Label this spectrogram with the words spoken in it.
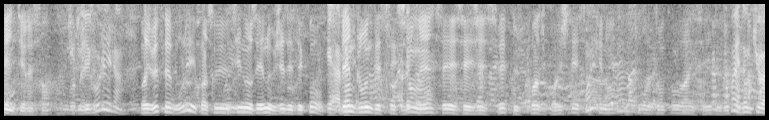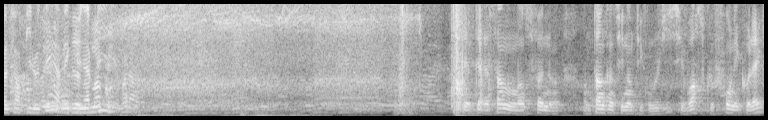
intéressant. Tu fais voler là Oui, je vais faire voler parce que sinon c'est un objet de décor. C'est un drone d'inspection, hein. j'espère que je du collège, expliqué, non C'est tout, donc on va essayer de le faire. Ouais, donc tu vas le faire piloter avec une appli qui est intéressant dans ce fun en tant qu'enseignant de technologie, c'est voir ce que font les collègues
